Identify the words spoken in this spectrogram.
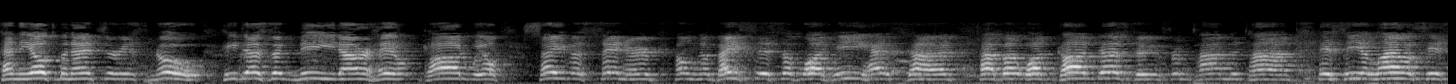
And the ultimate answer is no. He doesn't need our help. God will save a sinner on the basis of what he has done. Uh, but what God does do from time to time is he allows his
